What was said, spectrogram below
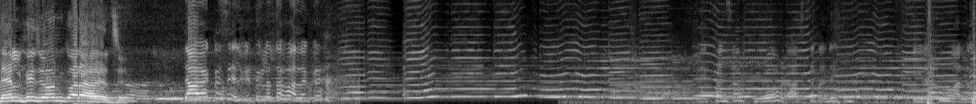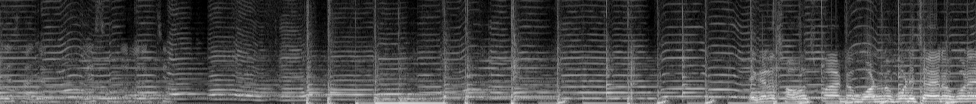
সেলফি জোন করা হয়েছে। দাও একটা সেলফি তুলে দাও ভালো করে। এখানটাও পুরো রাস্তাটা দেখুন। এইরকম আলো দিয়ে সাজানো। বেশ সুন্দর লাগছে। এখানে সহজ পাঠ ও বর্ণ পরিচয়ের ওপরে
